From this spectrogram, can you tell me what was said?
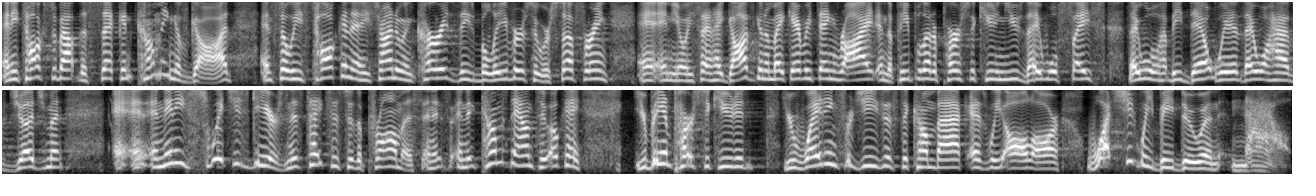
And he talks about the second coming of God. And so he's talking and he's trying to encourage these believers who are suffering. And, and you know, he's saying, hey, God's going to make everything right. And the people that are persecuting you, they will face, they will be dealt with, they will have judgment. And, and, then he switches gears, and this takes us to the promise. And, and it comes down to okay, you're being persecuted, you're waiting for Jesus to come back, as we all are. What should we be doing now?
